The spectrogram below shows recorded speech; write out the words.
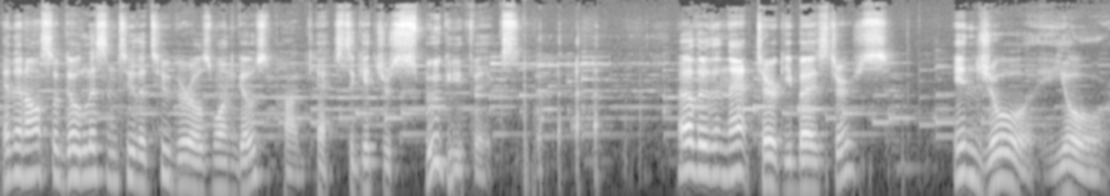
And then also go listen to the Two Girls One Ghost podcast to get your spooky fix. Other than that, turkey basters, enjoy your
